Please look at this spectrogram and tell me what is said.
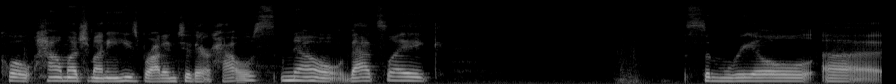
quote, how much money he's brought into their house? No, that's like some real, uh,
